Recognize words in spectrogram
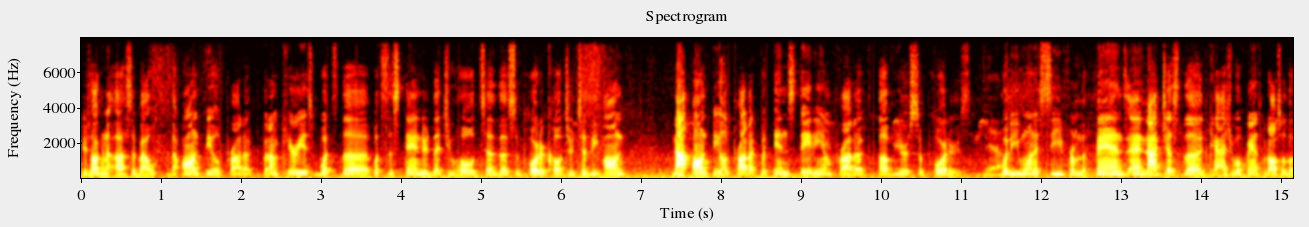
you're talking to us about the on-field product, but I'm curious what's the what's the standard that you hold to the supporter culture to the on not on-field product but in-stadium product of your supporters. Yeah. What do you want to see from the fans and not just the casual fans but also the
